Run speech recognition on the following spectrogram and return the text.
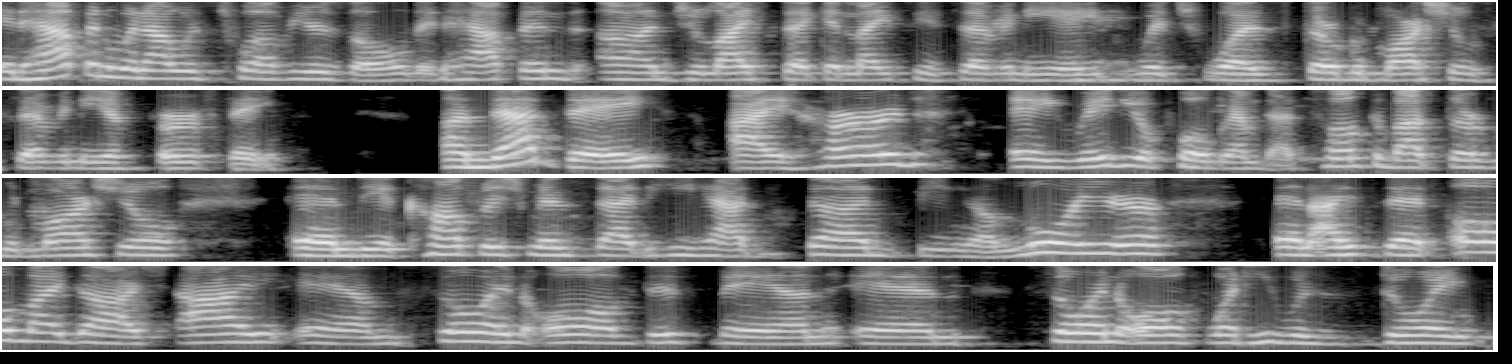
it happened when I was 12 years old. It happened on July 2nd, 1978, which was Thurgood Marshall's 70th birthday. On that day, I heard a radio program that talked about Thurgood Marshall and the accomplishments that he had done being a lawyer. And I said, oh my gosh, I am so in awe of this man and so in awe of what he was doing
